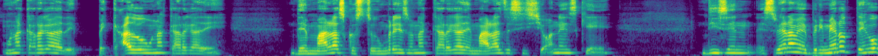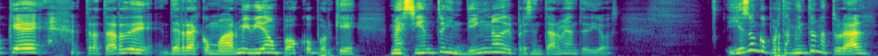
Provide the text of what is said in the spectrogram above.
una carga de pecado, una carga de, de malas costumbres, una carga de malas decisiones que dicen, espérame, primero tengo que tratar de, de, reacomodar mi vida un poco porque me siento indigno de presentarme ante Dios. Y es un comportamiento natural,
